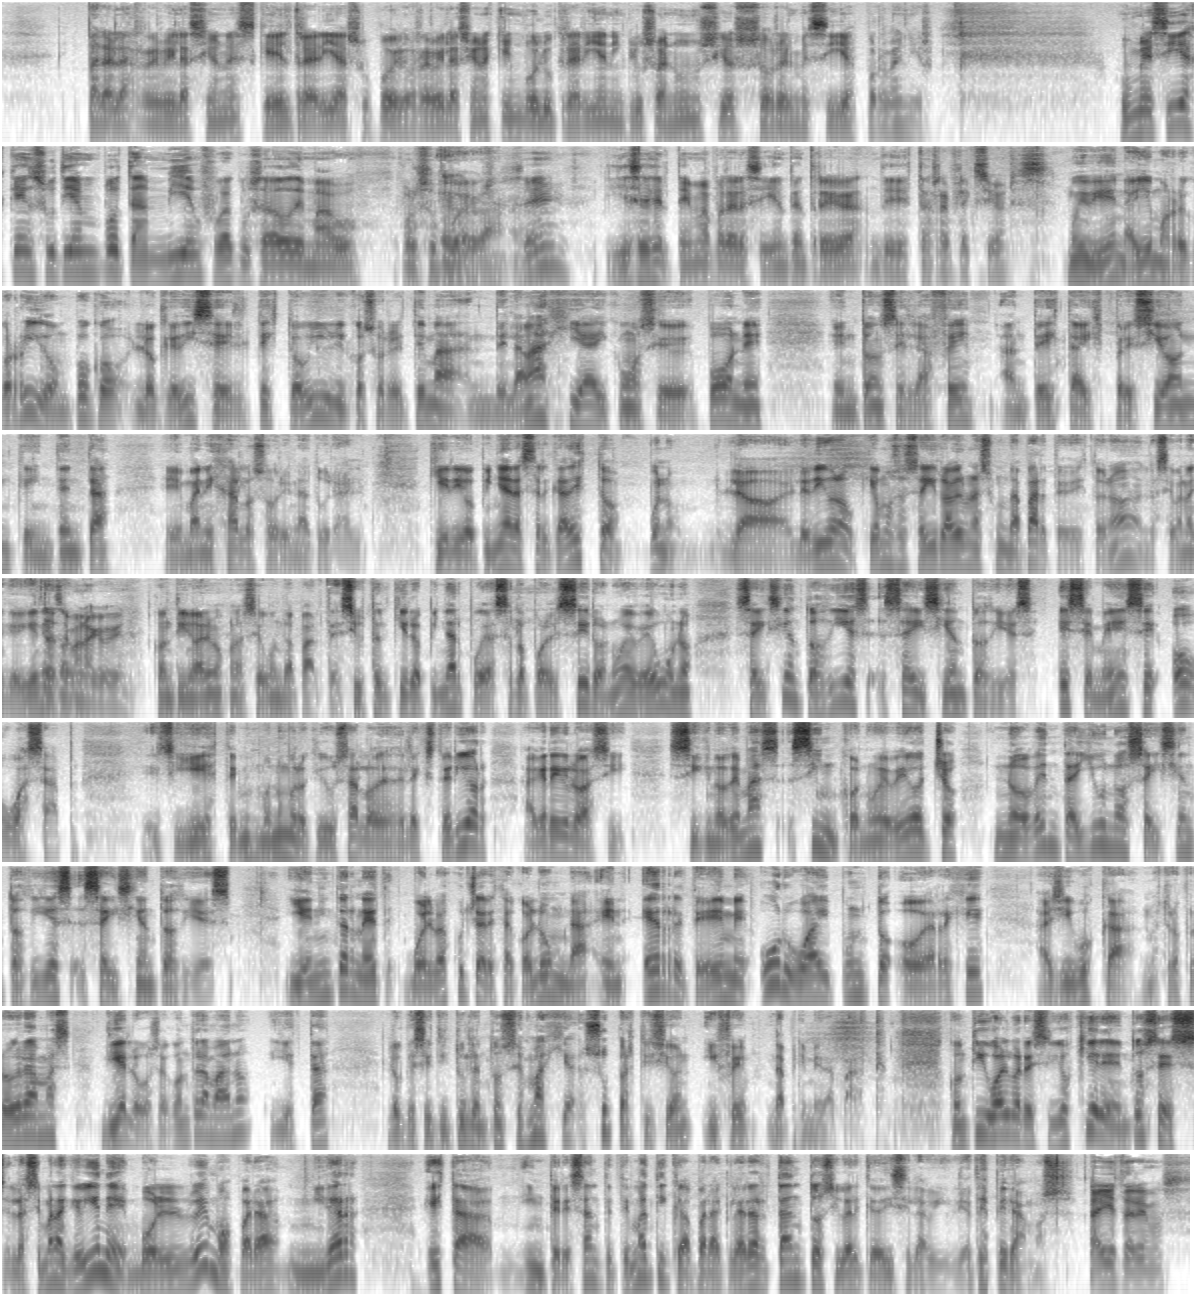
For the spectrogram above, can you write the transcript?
para las revelaciones que él traería a su pueblo, revelaciones que involucrarían incluso anuncios sobre el Mesías por venir. Un Mesías que en su tiempo también fue acusado de mago por su pueblo. verdad, ¿sí? Y ese es el tema para la siguiente entrega de estas reflexiones. Muy bien, ahí hemos recorrido un poco lo que dice el texto bíblico sobre el tema de la magia y cómo se pone entonces la fe ante esta expresión que intenta eh, manejar lo sobrenatural. ¿Quiere opinar acerca de esto? Bueno, la- le digo que vamos a seguir, va a haber una segunda parte de esto, ¿no? La semana que viene. La con- semana que viene. Continuaremos con la segunda parte. Si usted quiere opinar, puede hacerlo por el 091-610-610, SMS o WhatsApp. Y si este mismo número quiere usarlo desde el exterior, agréguelo así. Signo de más 598 91 610 610. Y en internet vuelva a escuchar esta columna en rtmuruguay.org. Allí busca nuestros programas, diálogos a contramano y está lo que se titula entonces Magia, Superstición y Fe, la primera parte. Contigo Álvarez, si Dios quiere, entonces la semana que viene volvemos para mirar esta interesante temática para aclarar tantos y ver qué dice la Biblia. Te esperamos. Ahí estaremos.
